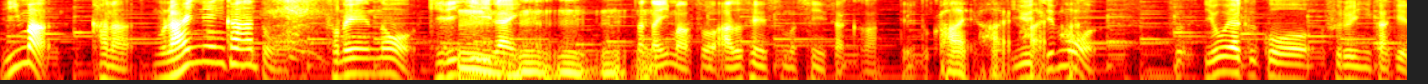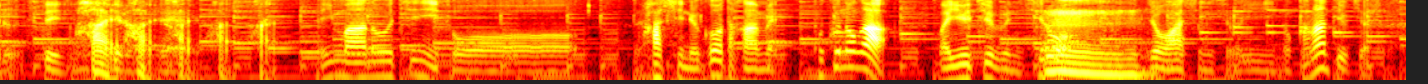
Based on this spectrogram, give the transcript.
今かなもう来年かなと思うそれのギリギリライン。なんか今そうアドセンスも審査かかってるとか、はいはいはい。YouTube も、そようやくこうふるいにかけるステージにはい来てるので、はいはいはいはい。今のうちにそう発信力を高めとくのが、まあ、YouTube にしろ、うん。情報発信にしろいいのかなっていう気がします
